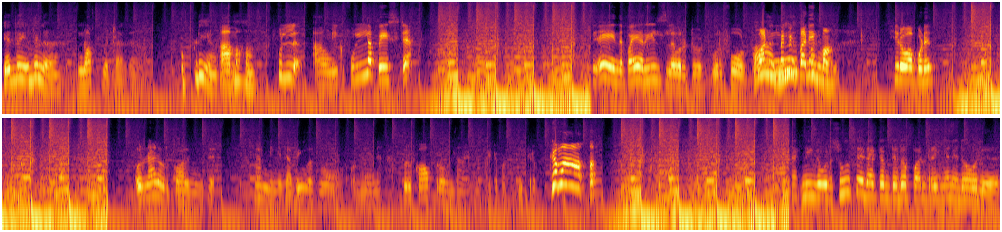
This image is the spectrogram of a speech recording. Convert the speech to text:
எது எதுல? நார்த் மெட்ராஸ் அப்படியா? ஆமா. ஃபுல்லு அவங்களுக்கு ஃபுல்லா பேசிட்டேன். ஏய் இந்த பையன் ரீல்ஸ்ல ஒரு two- ஒரு ஃபோர் ஆ, ஒன் மினிட் பண்ணிருப்பான். ஹீரோவா போடு. ஒரு நாள் ஒரு கால் வந்தது. மேம் நீங்க டப்பிங் வரணும். அப்படின்னு ஒரு காப் ரோல் தான். என்ன பயண படம் விக்ரம் நீங்க ஒரு சூசைட் அட்டெம்ப்ட் ஏதோ பண்றீங்கன்னு ஏதோ ஒரு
